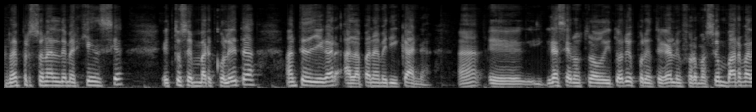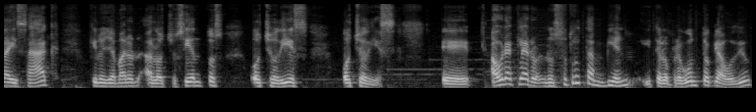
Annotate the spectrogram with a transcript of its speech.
no es personal de emergencia, esto es en Marcoleta antes de llegar a la Panamericana. ¿ah? Eh, gracias a nuestros auditores por entregar la información. Bárbara Isaac, que nos llamaron al 800-810-810. Eh, ahora, claro, nosotros también, y te lo pregunto, Claudio,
